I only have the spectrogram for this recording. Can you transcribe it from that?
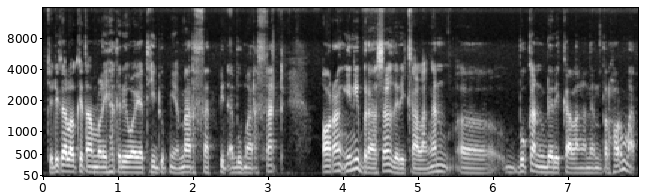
Jadi kalau kita melihat riwayat hidupnya Marsad bin Abu Marsad, orang ini berasal dari kalangan uh, bukan dari kalangan yang terhormat,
